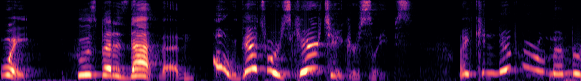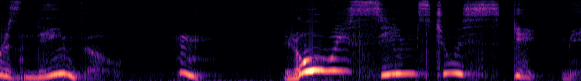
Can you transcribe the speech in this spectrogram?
Wait, whose bed is that then? Oh, that's where his caretaker sleeps. I can never remember his name, though. Hmm. It always seems to escape me.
